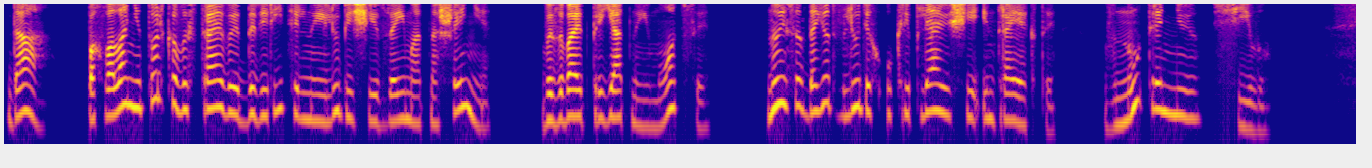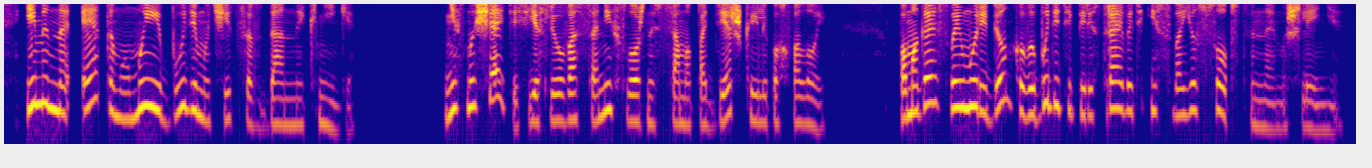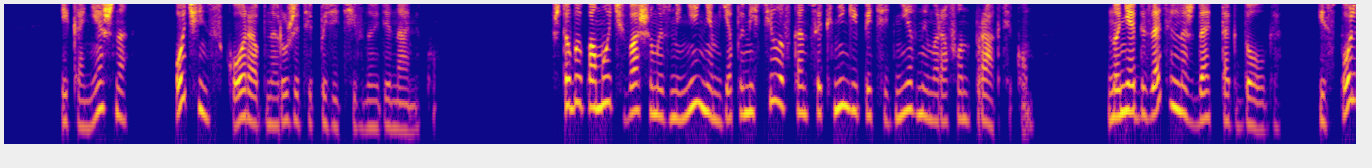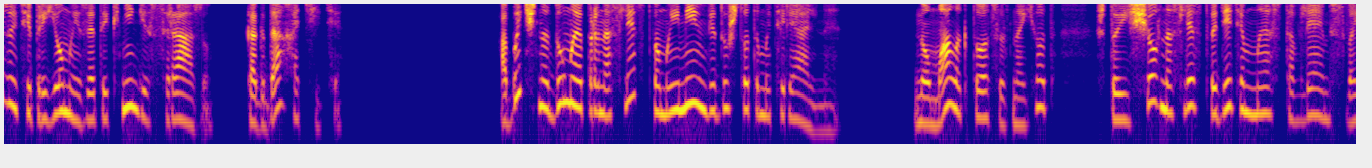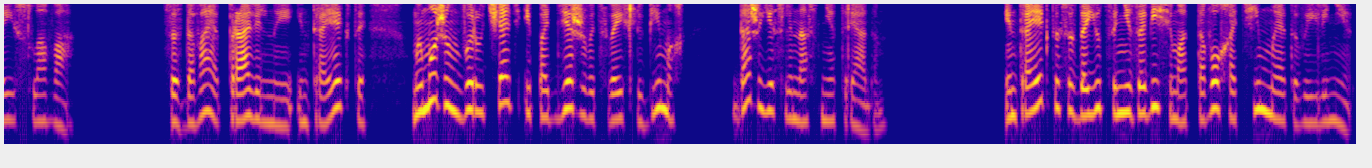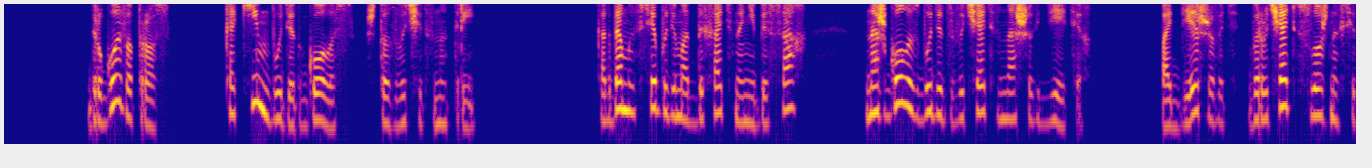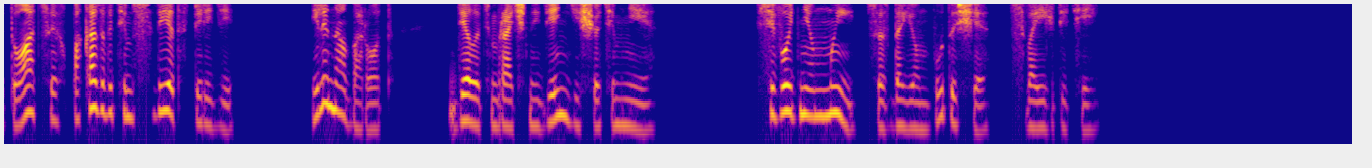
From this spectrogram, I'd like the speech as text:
Да, Похвала не только выстраивает доверительные и любящие взаимоотношения, вызывает приятные эмоции, но и создает в людях укрепляющие интроекты, внутреннюю силу. Именно этому мы и будем учиться в данной книге. Не смущайтесь, если у вас самих сложность с самоподдержкой или похвалой. Помогая своему ребенку, вы будете перестраивать и свое собственное мышление. И, конечно, очень скоро обнаружите позитивную динамику. Чтобы помочь вашим изменениям, я поместила в конце книги пятидневный марафон-практикум. Но не обязательно ждать так долго. Используйте приемы из этой книги сразу, когда хотите. Обычно, думая про наследство, мы имеем в виду что-то материальное. Но мало кто осознает, что еще в наследство детям мы оставляем свои слова. Создавая правильные интроекты, мы можем выручать и поддерживать своих любимых, даже если нас нет рядом. Интроекты создаются независимо от того, хотим мы этого или нет. Другой вопрос — каким будет голос, что звучит внутри? Когда мы все будем отдыхать на небесах, наш голос будет звучать в наших детях, поддерживать, выручать в сложных ситуациях, показывать им свет впереди. Или наоборот, делать мрачный день еще темнее. Сегодня мы создаем будущее своих детей.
